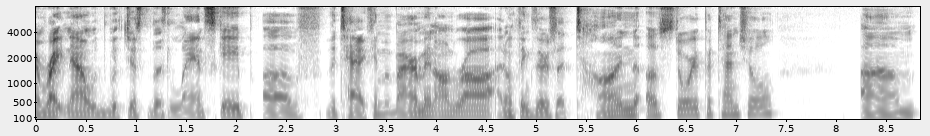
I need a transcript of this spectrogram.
And right now, with just the landscape of the tag team environment on Raw, I don't think there's a ton of story potential. Um,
